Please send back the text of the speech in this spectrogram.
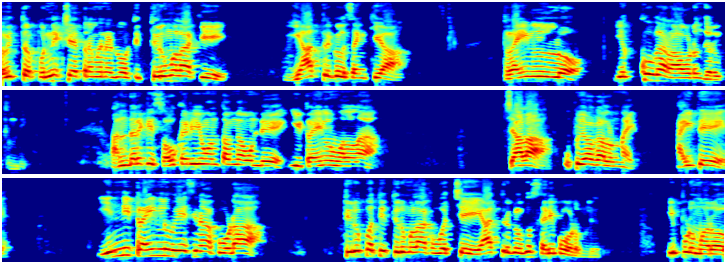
పవిత్ర పుణ్యక్షేత్రమైనటువంటి తిరుమలకి యాత్రికుల సంఖ్య ట్రైన్లలో ఎక్కువగా రావడం జరుగుతుంది. అందరికీ సౌకర్యవంతంగా ఉండే ఈ ట్రైన్ల వలన చాలా ఉపయోగాలు ఉన్నాయి అయితే ఎన్ని ట్రైన్లు వేసినా కూడా తిరుపతి తిరుమలకు వచ్చే యాత్రికులకు సరిపోవడం లేదు. ఇప్పుడు మరో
